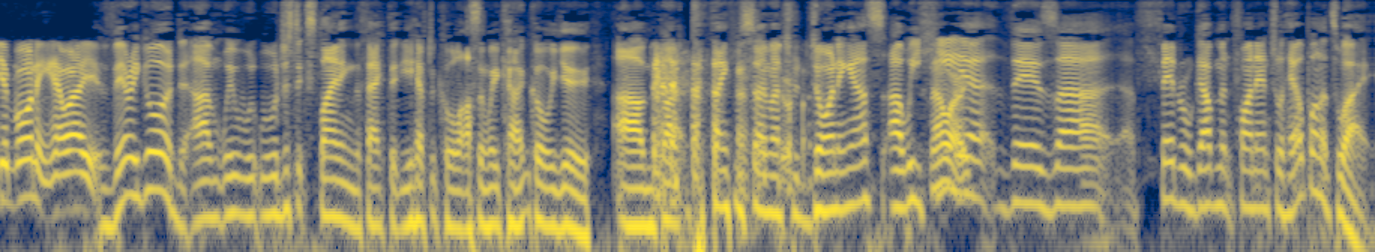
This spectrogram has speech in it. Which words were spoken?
Good morning. How are you? Very good. Um, we, we were just explaining the fact that you have to call us and we can't call you. Um, but thank you so much for joining us. Uh, we No hear worries. there's uh, federal government financial help on its way.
